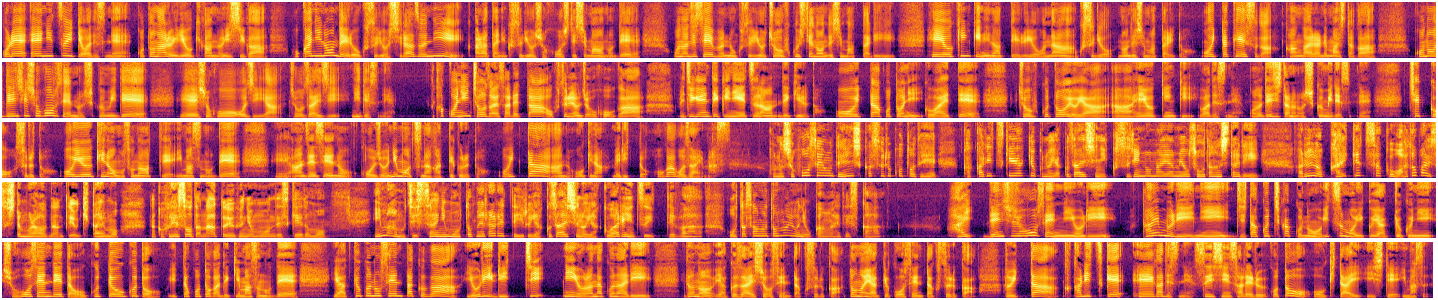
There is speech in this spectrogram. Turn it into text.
これについてはですね、異なる医療機関の医師が他に飲んでいるお薬を知らずに新たに薬を処方してしまうので、同じ成分の薬を重複して飲んでしまったり、併用禁忌になっているようなお薬を飲んでしまったりと、こういったケースが考えられましたが、この電子処方箋の仕組みで、えー、処方時や調剤時にですね、過去に調剤されたお薬の情報が一元的に閲覧できると。こういったことに加えて、重複投与や併用禁忌はですね、このデジタルの仕組みですね、チェックをするという機能も備わっていますので、安全性の向上にもつながってくるとこういったあの大きなメリットがございます。この処方箋を電子化することで、かかりつけ薬局の薬剤師に薬の悩みを相談したり、あるいは解決策をアドバイスしてもらうなんていう機会もなんか増えそうだなというふうに思うんですけれども、今も実際に求められている薬剤師の役割については、太田さんはどのようにお考えですか？はい。電子処方箋により、タイムリーに自宅近くのいつも行く薬局に処方箋データを送っておくといったことができますので、薬局の選択がより立地によらなくなり、どの薬剤師を選択するか、どの薬局を選択するか、といったかかりつけがですね、推進されることを期待しています。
